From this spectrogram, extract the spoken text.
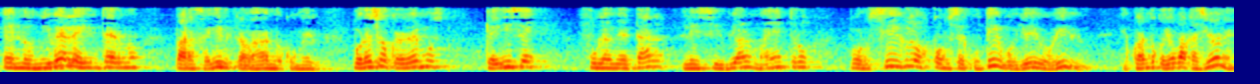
en los niveles internos para seguir trabajando con él. Por eso que vemos que dice, fulanetal le sirvió al maestro por siglos consecutivos. Yo digo, "Oye, ¿y cuándo cogió vacaciones?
